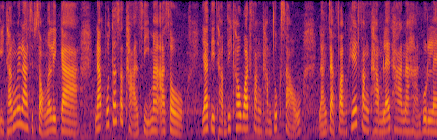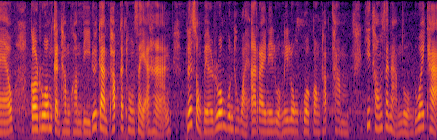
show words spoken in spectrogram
อีกทั้งเวลา 12 นาฬิกา ณ พุทธสถานสีมาอาโศก ญาติธรรมที่เข้าวัดฟังธรรมทุกเสาร์หลังจากฟังเทศฟังธรรมและทานอาหารบุญแล้ว ก็ร่วมกันทำความดีด้วยการพับกระทงใส่อาหาร เพื่อส่งไปร่วมบุญถวายอะไรในหลวงในโรงครัวกองทัพธรรม ที่ท้องสนามหลวงด้วยค่ะ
